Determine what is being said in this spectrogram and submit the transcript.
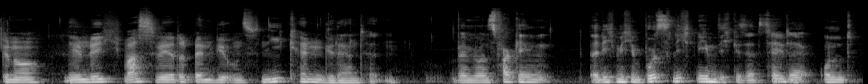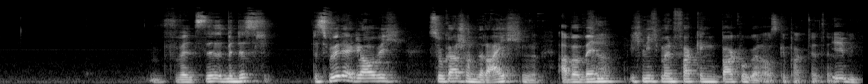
Genau. Nämlich, was wäre, wenn wir uns nie kennengelernt hätten? Wenn wir uns fucking, wenn ich mich im Bus nicht neben dich gesetzt hätte und wenn's, wenn das, das würde ja glaube ich sogar schon reichen, aber wenn Ja. ich nicht mein fucking Bakugan ausgepackt hätte. Eben.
